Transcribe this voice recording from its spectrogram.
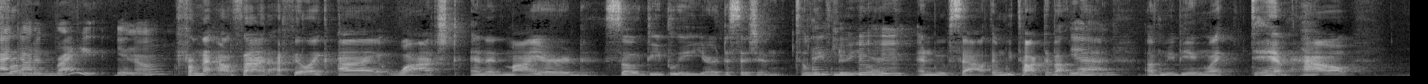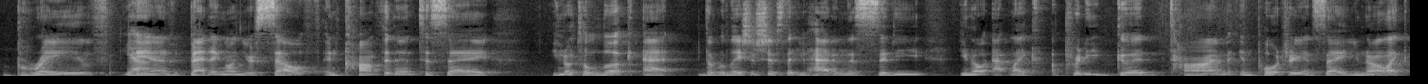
I gotta write. You know. from the outside, I feel like I watched and admired so deeply your decision to leave Thank New you. York mm-hmm. and move south. And we talked about Yeah. that of me being like, damn, how brave Yeah. and betting on yourself and confident to say, you know, to look at the relationships that you had in this city, you know, at like a pretty good time in poetry and say, you know, like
